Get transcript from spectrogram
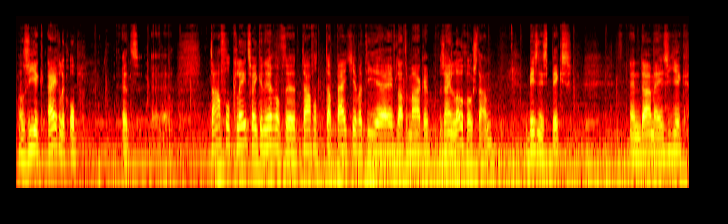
dan zie ik eigenlijk op het tafelkleed, zou je kunnen zeggen, of de tafeltapijtje wat hij uh, heeft laten maken, zijn logo staan. Business Pix. En daarmee zie ik,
